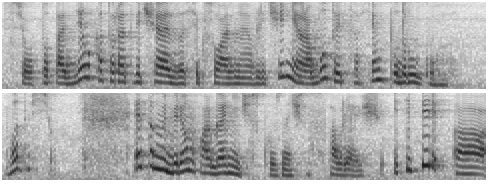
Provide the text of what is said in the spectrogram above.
Все, тот отдел, который отвечает за сексуальное влечение, работает совсем по-другому. Вот и все. Это мы берем органическую значит, составляющую. И теперь э,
